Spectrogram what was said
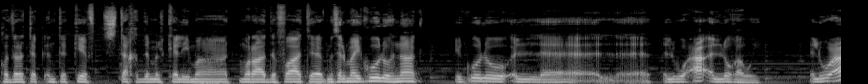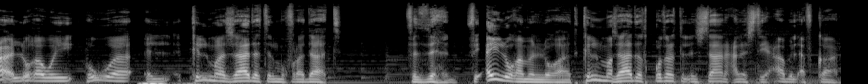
قدرتك أنت كيف تستخدم الكلمات مرادفاتها. مثل ما يقولوا هناك يقولوا الوعاء اللغوي. الوعاء اللغوي هو كل ما زادت المفردات في الذهن في أي لغة من اللغات كل ما زادت قدرة الإنسان على استيعاب الأفكار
